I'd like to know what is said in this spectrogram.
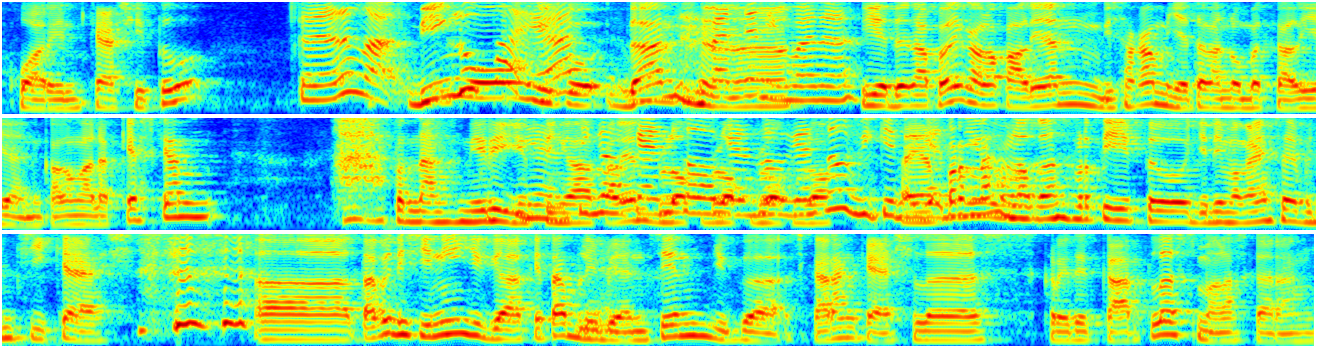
keluarin cash itu Kadang-kadang nggak bingung lupa ya, gitu dan mana. iya dan apalagi kalau kalian misalkan menjatuhkan dompet kalian kalau nggak ada cash kan tenang sendiri gitu Iya, tinggal, tinggal kalian cancel, blok blok cancel, blok cancel, blok. bikin saya get pernah new. melakukan seperti itu jadi makanya saya benci cash Eh, tapi di sini juga kita beli Iya. bensin juga sekarang cashless kredit cardless malah sekarang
